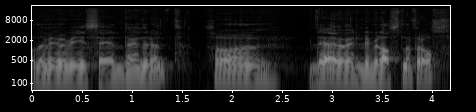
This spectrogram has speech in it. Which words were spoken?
Og det vil jo vi se døgnet rundt. Så det er jo veldig belastende for oss.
